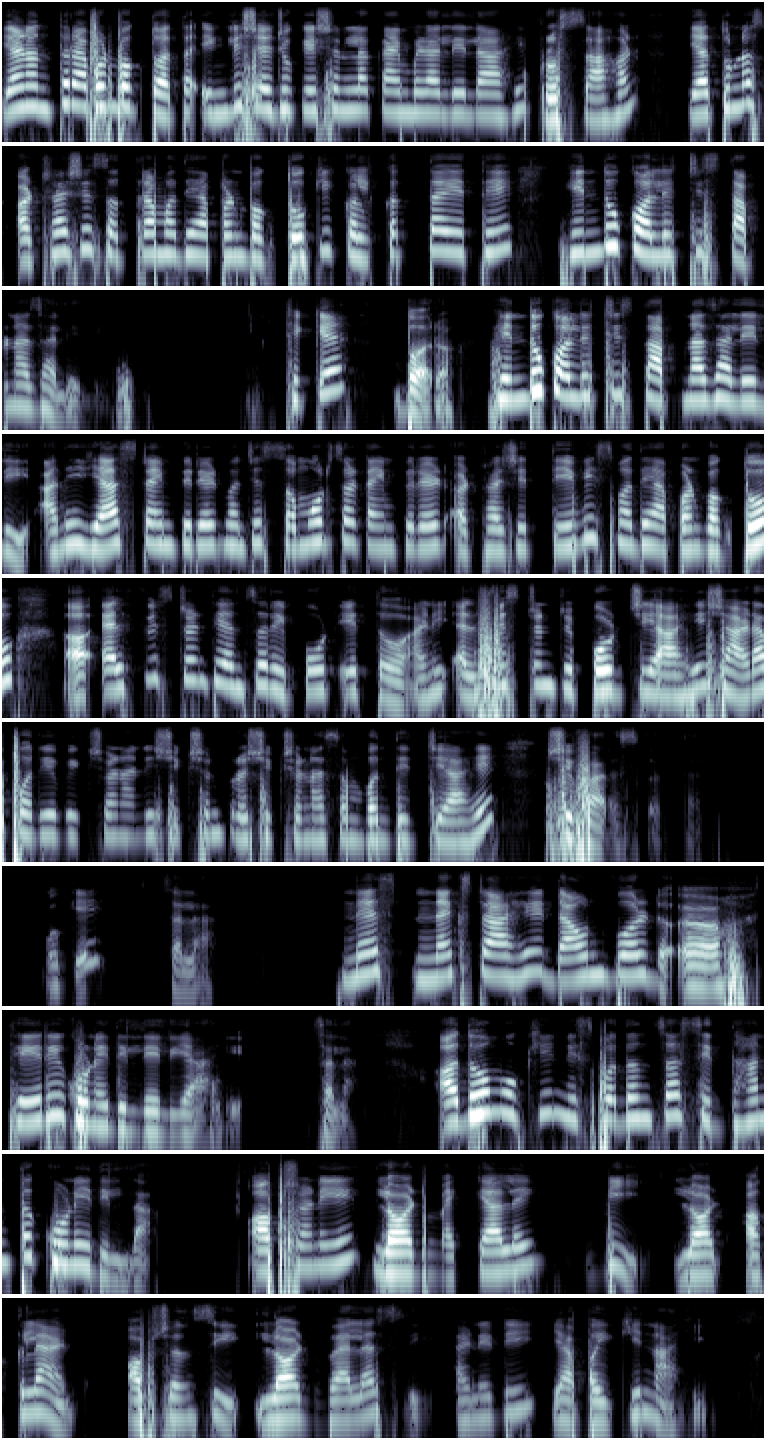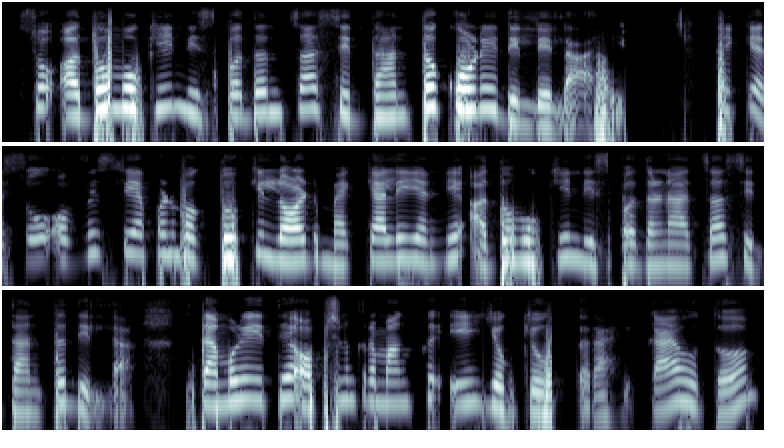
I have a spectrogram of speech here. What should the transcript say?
यानंतर आपण बघतो आता इंग्लिश एज्युकेशनला काय मिळालेलं आहे? प्रोत्साहन. यातूनच अठराशे सतरामध्ये आपण बघतो की कलकत्ता येथे हिंदू कॉलेजची स्थापना झालेली. ठीक आहे? बरं. हिंदू कॉलेजची स्थापना झालेली आणि याच टाइम पिरियड म्हणजे समोरचा टाइम पिरियड अठराशे तेवीसमध्ये आपण बघतो एल्फिस्टंट यांचं रिपोर्ट येतं आणि एल्फिस्टंट रिपोर्ट जी आहे शाळा पर्यवेक्षण आणि शिक्षण प्रशिक्षणासंबंधित जी आहे शिफारस करतात. ओके चला. नेक्स्ट नेक्स्ट आहे डाऊनवर्ड थेअरी कोणी दिलेली आहे. चला. अधोमुखी निस्पदनचा सिद्धांत कोणी दिला? Option A Lord Macaulay B Lord Auckland option C Lord Wellesley आणि डी यापैकी नाही. सो अधोमुखी निस्पदनचा सिद्धांत कोणी दिलेला आहे? ठीक आहे. सो ऑब्व्हियसली आपण बघतो की लॉर्ड मॅकॅले यांनी अधोमुखी निस्पदनाचा सिद्धांत दिला. त्यामुळे इथे ऑप्शन क्रमांक ए योग्य उत्तर आहे. काय होतं?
